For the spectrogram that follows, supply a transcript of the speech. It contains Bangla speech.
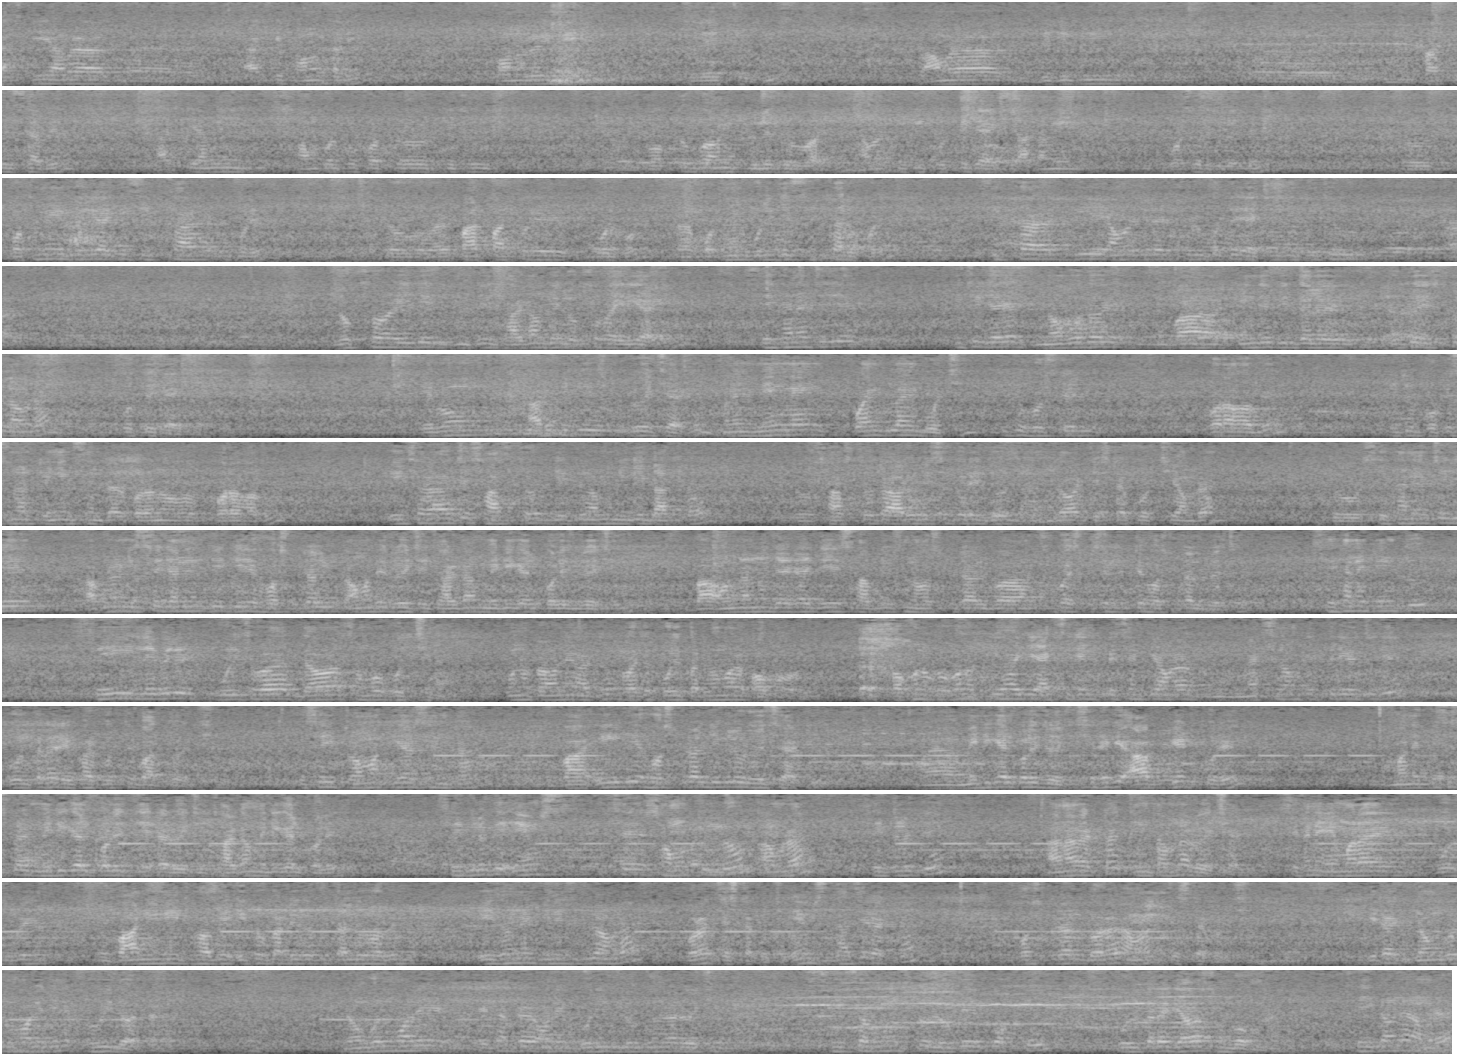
আজকে আমরা আজকে পনেরো তারিখ, পনেরোই মে দু হাজার চব্বিশ। তো আমরা বিজেপি প্রার্থী হিসাবে আজকে আমি সংকল্পপত্র কিছু বক্তব্য আমি তুলে ধরবো আর কি। আমরা কী কী করতে চাইছি আগামী বছরগুলোতে। তো প্রথমেই বলি আর কি শিক্ষার উপরে। তো পাট পাট করে বলব। প্রথমে বলি যে শিক্ষার উপরে। শিক্ষা দিয়ে আমরা যেটা শুরু করতে যাচ্ছি যে কিছু লোকসভা এই যে ঝাড়গ্রাম যে লোকসভা এরিয়া সেখানে হচ্ছে যে কিছু জায়গায় নবোদয় বা কেন্দ্রীয় বিদ্যালয়ে দুটো স্কুল আমরা করতে চাইছি। এবং আরও কিছু রয়েছে আর কি। মানে মেন মেন পয়েন্টগুলো আমি বলছি। কিছু হোস্টেল করা হবে, কিছু ভোকেশনাল ট্রেনিং সেন্টার করানো করা হবে। এছাড়া হচ্ছে স্বাস্থ্য, যেহেতু আমি নিজে ডাক্তার, তো স্বাস্থ্যটা আরও বেশি করে জোর দেওয়ার চেষ্টা করছি আমরা। তো সেখানে হচ্ছে যে আপনারা নিশ্চয়ই জানেন যে যে হসপিটাল আমাদের রয়েছে, ঝাড়গ্রাম মেডিকেল কলেজ রয়েছে, বা অন্যান্য জায়গায় যে সাব ডিভিশন হসপিটাল বা সুপার স্পেশালিটি হসপিটাল রয়েছে, সেখানে কিন্তু সেই লেভেলের পরিষেবা দেওয়া সম্ভব হচ্ছে না। কোনো কারণে হয়তো হয়তো পরিকাঠামোর অভাব। কখনো কখনো কী হয় যে অ্যাক্সিডেন্ট পেশেন্টকে আমরা ম্যাক্সিমাম ক্ষেত্রেই হচ্ছে যে কলকাতায় রেফার করতে বাধ্য হচ্ছি। তো সেই ট্রমা কেয়ার সেন্টার বা এই যে হসপিটাল যেগুলো রয়েছে আর কি মেডিকেল কলেজ রয়েছে, সেটাকে আপগ্রেড করে মানে বিশেষ করে মেডিকেল কলেজ যেটা রয়েছে, ঝাড়গ্রাম মেডিকেল কলেজ সেইগুলোকে এইমসের সমতুল্য আমরা সেইগুলোকে আনার একটা চিন্তাভাবনা রয়েছে আর। সেখানে এমআরআই বসবে বার্ন ইউনিট হবে ইকোকার্ডিওগ্রাফি চালু হবে, এই ধরনের জিনিসগুলো আমরা করার চেষ্টা করছি। এইমস ধাঁচের একটা হসপিটাল গড়ার আমরা চেষ্টা করছি। এটা জঙ্গলমহলের জন্য খুবই দরকার। জঙ্গলমহলে এখানকার অনেক গরিব লোকজনরা রয়েছে, সেই সমস্ত লোকের পক্ষে কলকাতায় যাওয়া সম্ভব না। সেই কারণে আমরা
